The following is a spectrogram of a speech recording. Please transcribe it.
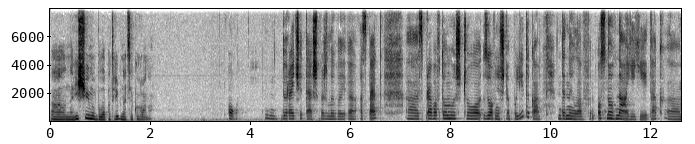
а навіщо йому була потрібна ця корона? О, до речі, теж важливий е, аспект. Е, справа в тому, що зовнішня політика Данила, основна її так. Е,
